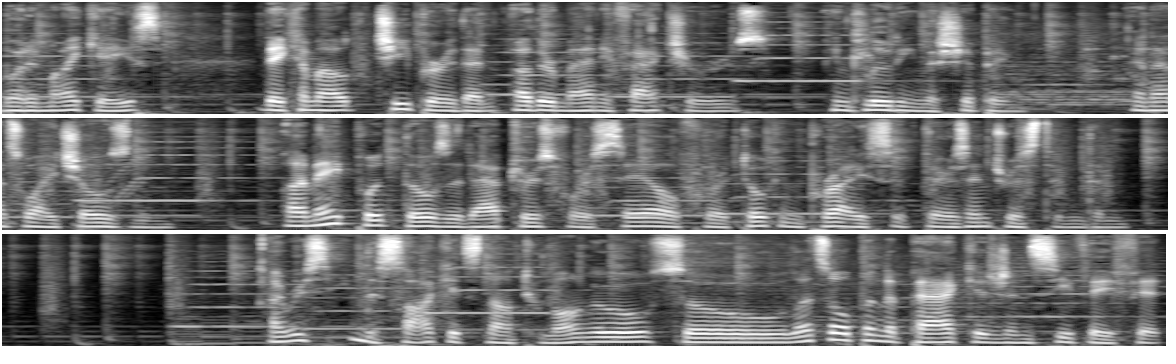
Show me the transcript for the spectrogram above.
but in my case, they come out cheaper than other manufacturers, including the shipping, and that's why I chose them. I may put those adapters for sale for a token price if there's interest in them. I received the sockets not too long ago, so let's open the package and see if they fit.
